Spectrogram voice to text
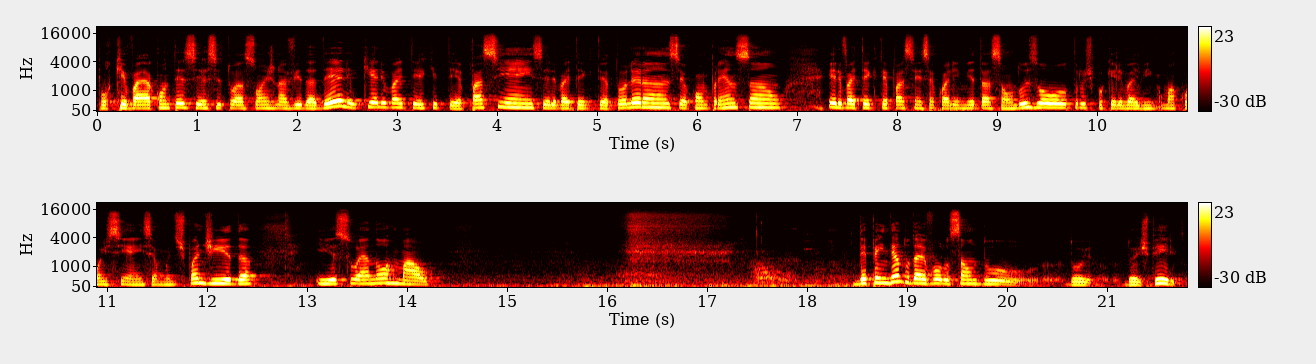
Porque vai acontecer situações na vida dele que ele vai ter que ter paciência, ele vai ter que ter tolerância, compreensão, ele vai ter que ter paciência com a limitação dos outros, porque ele vai vir com uma consciência muito expandida. Isso é normal. Dependendo da evolução do, do, do espírito,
